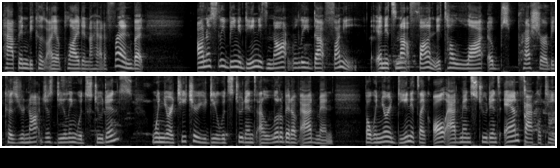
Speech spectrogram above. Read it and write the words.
happened because I applied and I had a friend, but honestly, being a dean is not really that funny and it's not fun. It's a lot of pressure because you're not just dealing with students. When you're a teacher, you deal with students, a little bit of admin. But when you're a dean, it's like all admin students and faculty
